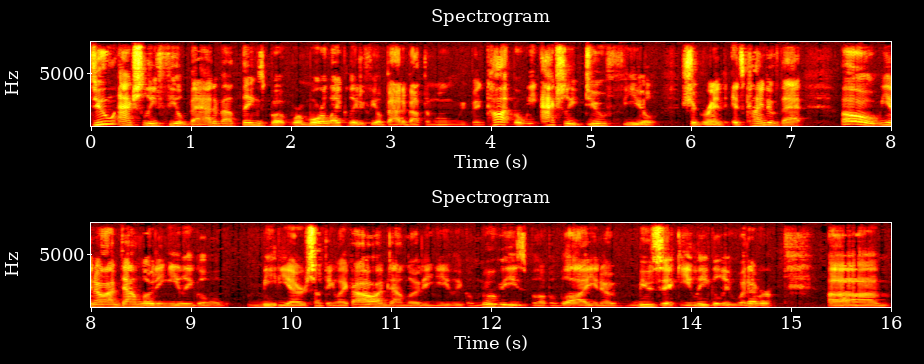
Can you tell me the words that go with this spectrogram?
do actually feel bad about things, but we're more likely to feel bad about them when we've been caught. But we actually do feel chagrined. It's kind of that, oh, you know, I'm downloading illegal media or something like, oh, I'm downloading illegal movies, blah, blah, blah, you know, music illegally, whatever. Um,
